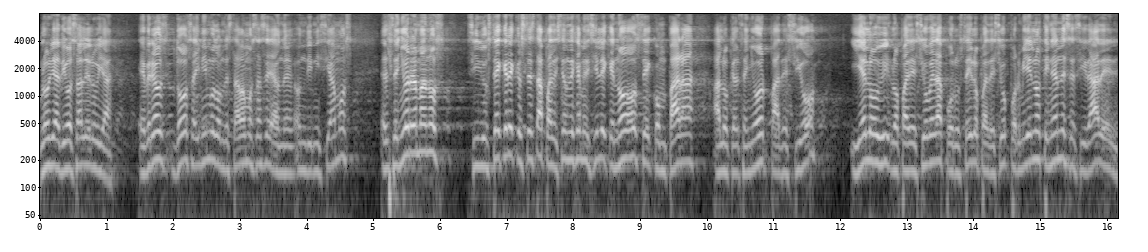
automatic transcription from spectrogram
Gloria a Dios, aleluya. Hebreos 2, ahí mismo donde estábamos hace, donde, iniciamos. El Señor, hermanos, si usted cree que usted está padeciendo, déjeme decirle que no se compara a lo que el Señor padeció. Y Él lo, padeció, ¿verdad? Por usted y lo padeció por mí. Él no tenía necesidad de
